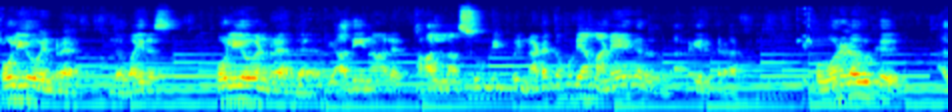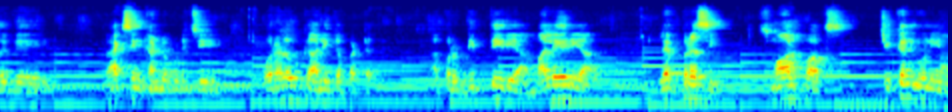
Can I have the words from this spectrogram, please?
போலியோ என்ற இந்த வைரஸ் போலியோ என்ற அந்த வியாதியினால கால்லாம் சூம்பி போய் நடக்க முடியாம அநேகர் இருக்கிறார் இப்போ ஓரளவுக்கு அதுக்கு வேக்சின் கண்டுபிடிச்சி ஓரளவுக்கு அளிக்கப்பட்டது. அப்புறம் diphtheria malaria leprosy smallpox chikungunya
